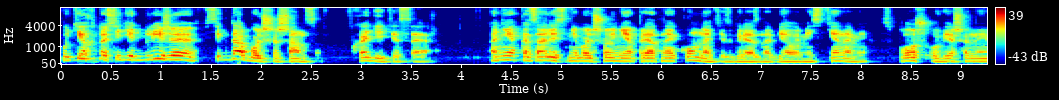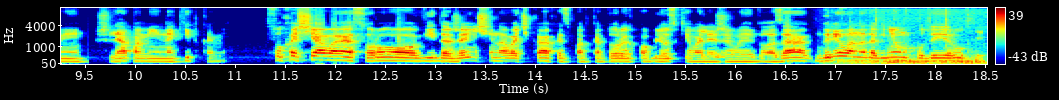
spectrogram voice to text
У тех, кто сидит ближе, всегда больше шансов. Входите, сэр». Они оказались в небольшой неопрятной комнате с грязно-белыми стенами, сплошь увешанными шляпами и накидками. Сухощавая, сурового вида женщина в очках, из-под которых поблескивали живые глаза, грела над огнем худые руки.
